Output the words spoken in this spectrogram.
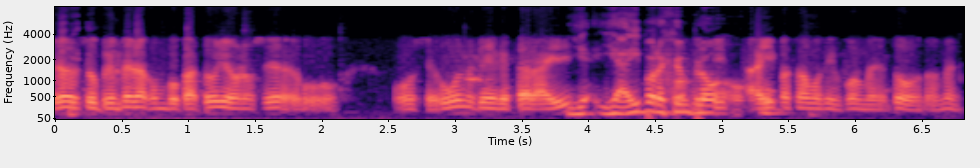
Pero su primera convocatoria o no sé, o, o segundo tiene que estar ahí. Y, y ahí, por ejemplo, Porque ahí pasamos informe de todo también.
